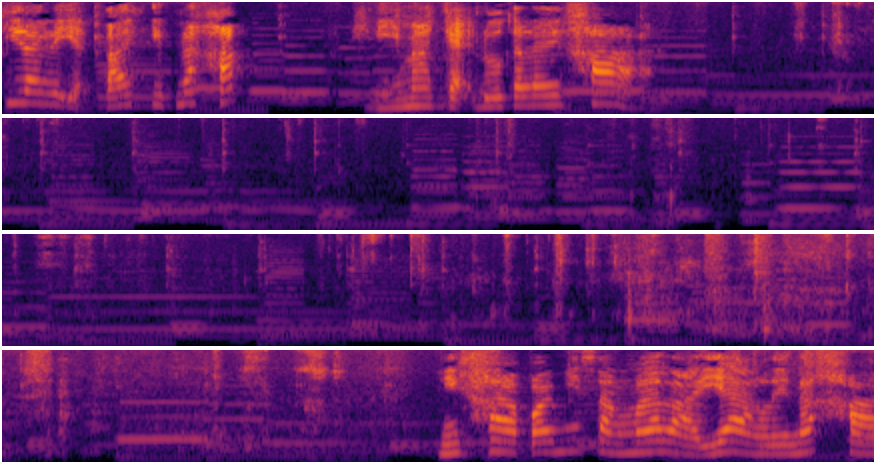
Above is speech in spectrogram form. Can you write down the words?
ที่รายละเอียดใต้คลิปนะคะ ทีนี้มาแกะดูกันเลยค่ะ นี่ค่ะปอยมีสั่งมาหลายอย่างเลยนะคะ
